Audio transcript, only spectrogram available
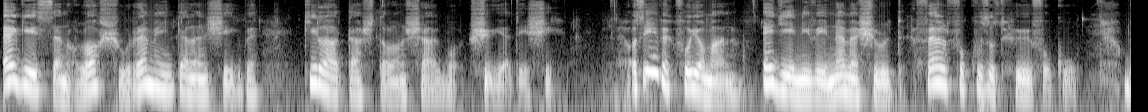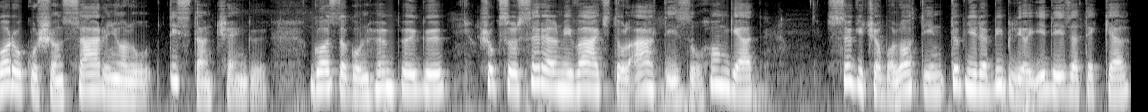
egészen a lassú reménytelenségbe, kilátástalanságba süllyedésig. Az évek folyamán egyénivé nemesült, felfokozott hőfokú, barokosan szárnyaló, tisztán csengő, gazdagon hömpölygő, sokszor szerelmi vágytól átízó hangját Szögi Csaba latin, többnyire bibliai idézetekkel,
